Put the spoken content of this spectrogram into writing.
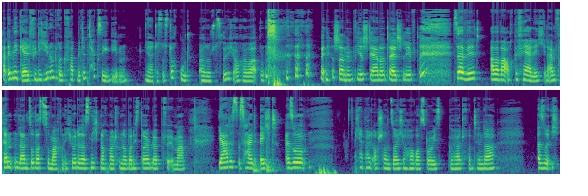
hat er mir Geld für die Hin- und Rückfahrt mit dem Taxi gegeben. Ja, das ist doch gut. Also, das würde ich auch erwarten. Wenn er schon im Vier-Sterne-Hotel schläft. Sehr wild, aber war auch gefährlich, in einem fremden Land sowas zu machen. Ich würde das nicht nochmal tun, aber die Story bleibt für immer. Ja, das ist halt echt. Also, ich habe halt auch schon solche Horror-Stories gehört von Tinder. Also, ich.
